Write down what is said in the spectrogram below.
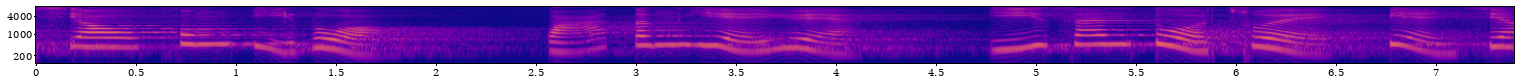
箫通碧落。华灯夜月，移山堕翠变香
